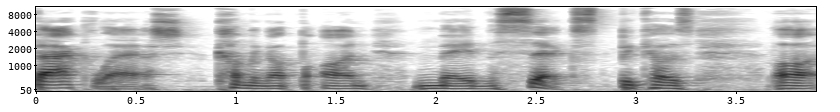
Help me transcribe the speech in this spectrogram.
Backlash coming up on May the 6th because uh,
